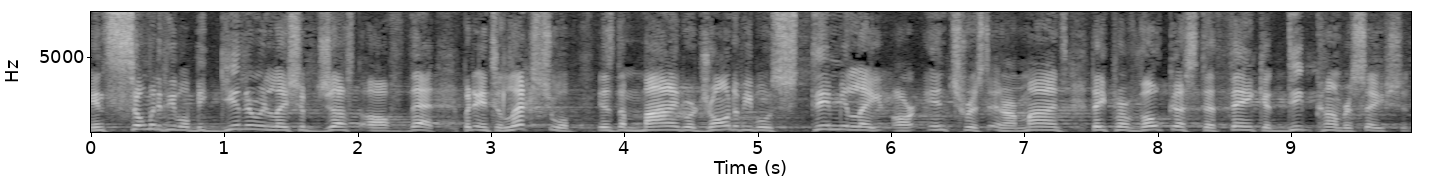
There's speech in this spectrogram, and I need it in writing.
And so many people begin a relationship just off that. But intellectual is the mind. We're drawn to people who stimulate our interest in our minds. They provoke us to think a deep conversation.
